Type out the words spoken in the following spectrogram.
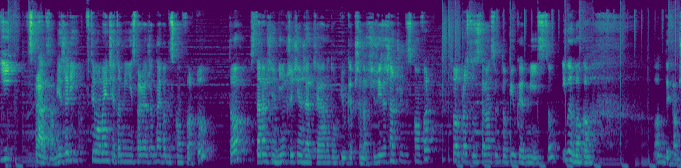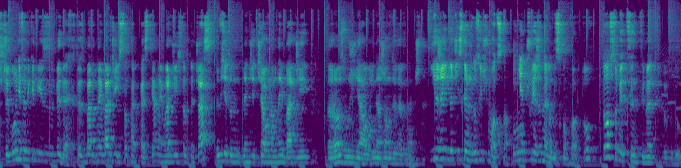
I sprawdzam, jeżeli w tym momencie to mi nie sprawia żadnego dyskomfortu, to staram się większy ciężar ciała na tą piłkę przenosić. Jeżeli zaczynam czuć dyskomfort, to po prostu zostawiam sobie tą piłkę w miejscu i głęboko oddycham. Szczególnie wtedy, kiedy jest wydech. To jest bar- najbardziej istotna kwestia, najbardziej istotny czas. Wtedy się to będzie ciało nam najbardziej rozluźniało i narządy wewnętrzne. Jeżeli dociskam już dosyć mocno i nie czuję żadnego dyskomfortu, to sobie centymetr w dół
